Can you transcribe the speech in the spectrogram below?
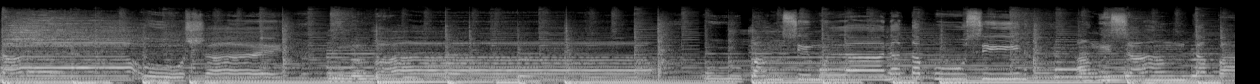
tao siya'y bumaba Upang simulan at tapusin Ang isang kapanahunan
